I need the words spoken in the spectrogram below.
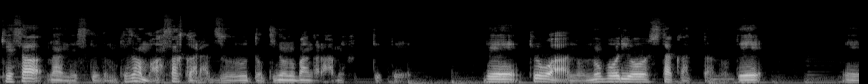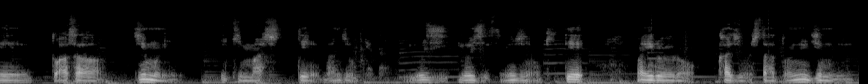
今朝なんですけども、今朝も朝からずーっと昨日の晩から雨降ってて、で、今日はあの、登りをしたかったので、えー、っと、朝、ジムに行きまして、何時起きた ?4 時、4時ですね。4時に起きて、まあ、いろいろ家事をした後にジムに行っ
